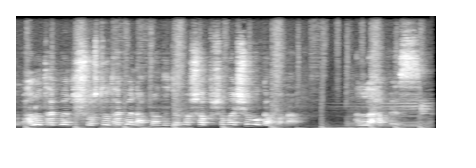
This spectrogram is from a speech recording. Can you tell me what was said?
তো ভালো থাকবেন, সুস্থ থাকবেন, আপনাদের জন্য সবসময় শুভকামনা। আল্লাহ হাফেজ।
